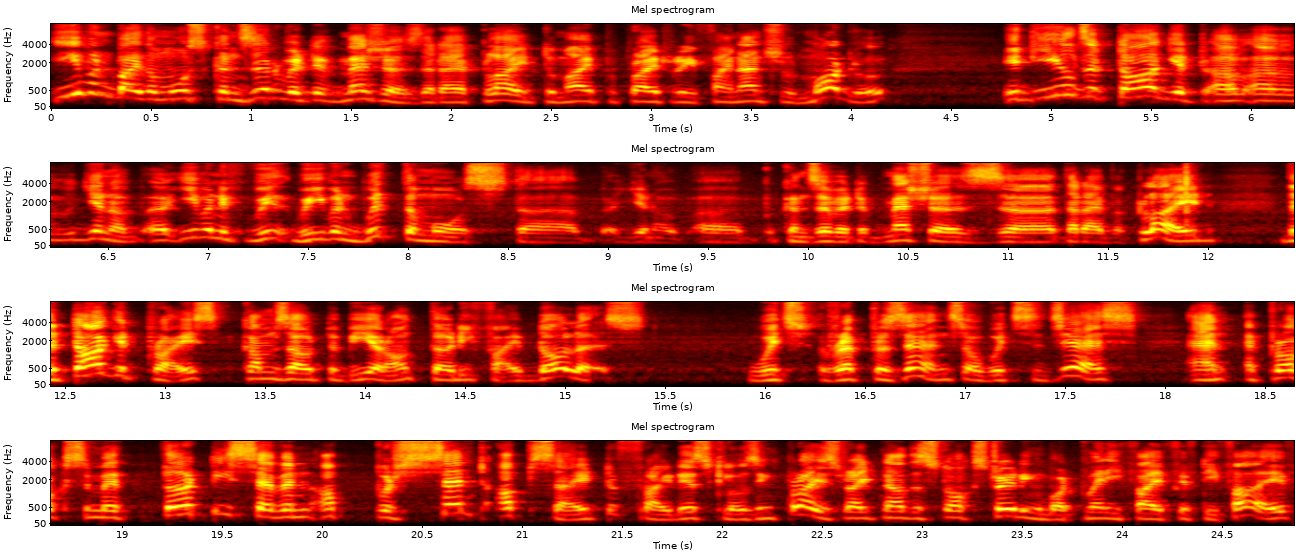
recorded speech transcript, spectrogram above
Even by the most conservative measures that i applied to my proprietary financial model it yields a target uh, uh, you know uh, even if we, even with the most uh, you know uh, conservative measures uh, that i've applied the target price comes out to be around $35, which represents or which suggests an approximate 37 up percent upside to Friday's closing price. Right now, the stock's trading about 25.55.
